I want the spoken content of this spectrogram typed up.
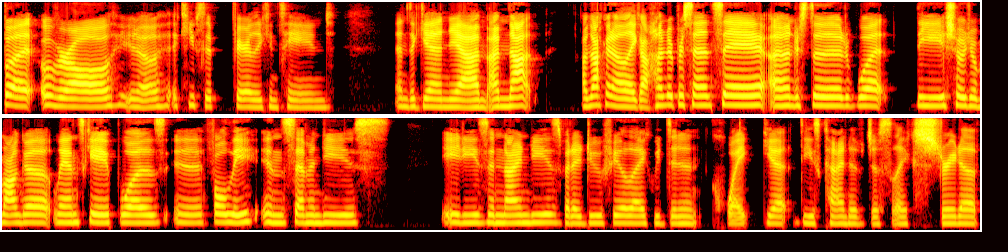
But overall, you know, it keeps it fairly contained. And again, yeah, I'm, I'm not I'm not gonna like hundred percent say I understood what the shoujo manga landscape was uh, fully in the 70s 80s and 90s but i do feel like we didn't quite get these kind of just like straight up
